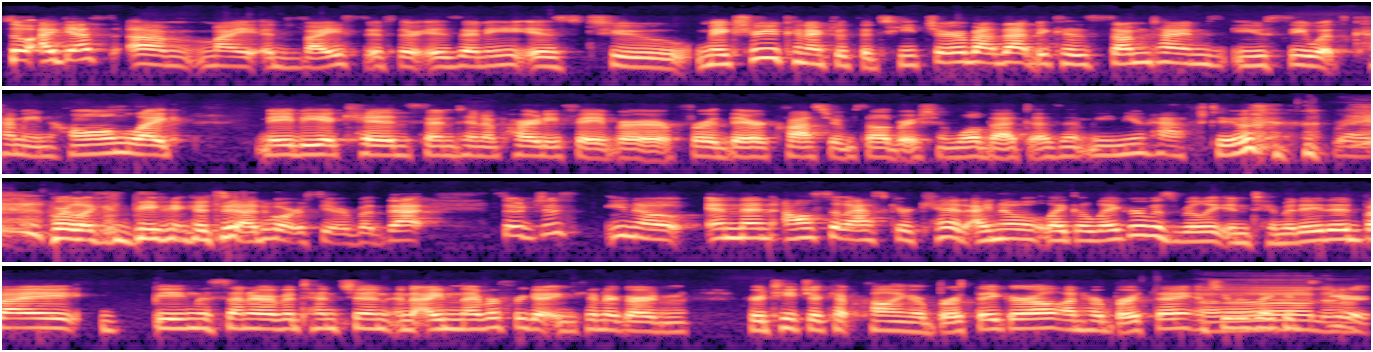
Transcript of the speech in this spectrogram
so I guess um, my advice, if there is any, is to make sure you connect with the teacher about that because sometimes you see what's coming home. Like maybe a kid sent in a party favor for their classroom celebration. Well, that doesn't mean you have to. Right. We're like beating a dead horse here, but that so just you know and then also ask your kid. I know like allegra was really intimidated by being the center of attention and i never forget in kindergarten her teacher kept calling her birthday girl on her birthday and she was like Oh, in no. tears.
